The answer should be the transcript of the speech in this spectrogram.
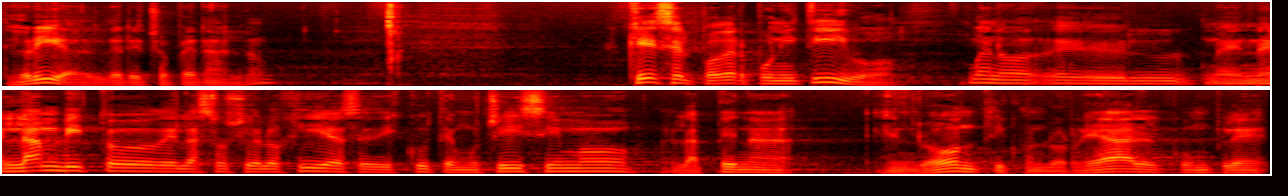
teoría del derecho penal. ¿no? ¿Qué es el poder punitivo? Bueno, en el ámbito de la sociología se discute muchísimo, la pena en lo óntico, en lo real, cumple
